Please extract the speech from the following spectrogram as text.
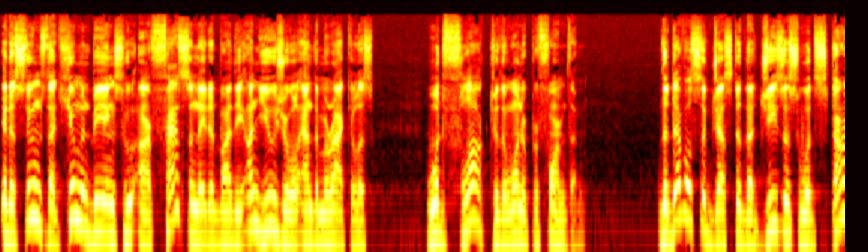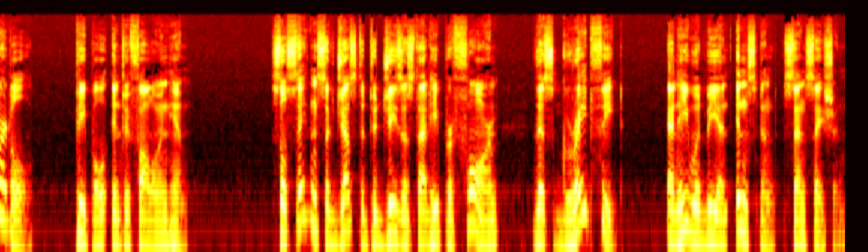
It assumes that human beings who are fascinated by the unusual and the miraculous would flock to the one who performed them. The devil suggested that Jesus would startle people into following him. So Satan suggested to Jesus that he perform this great feat and he would be an instant sensation.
